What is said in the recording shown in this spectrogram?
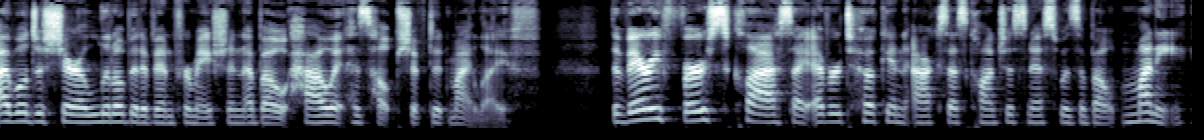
I will just share a little bit of information about how it has helped shifted my life. The very first class I ever took in access consciousness was about money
